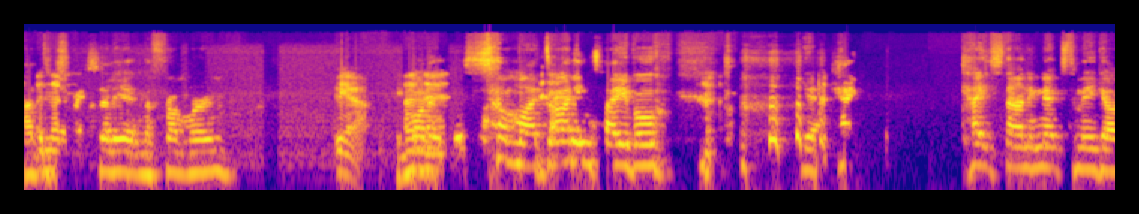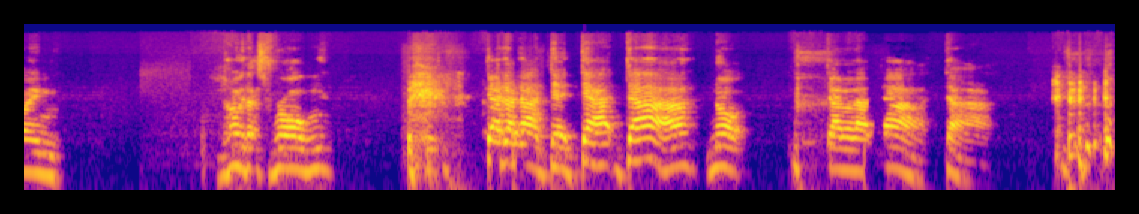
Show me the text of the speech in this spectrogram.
Had And the then- Elliott in the front room. yeah, And wanted on my dining table. yeah, Kate, Kate standing next to me going, No, that's wrong. da da da da da da, not da da da da da.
